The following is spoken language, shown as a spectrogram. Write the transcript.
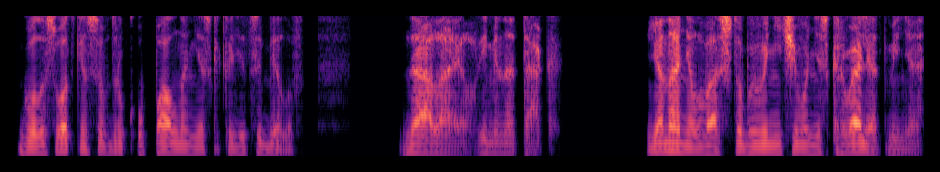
Голос Уоткинса вдруг упал на несколько децибелов. — Да, Лайл, именно так. Я нанял вас, чтобы вы ничего не скрывали от меня,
